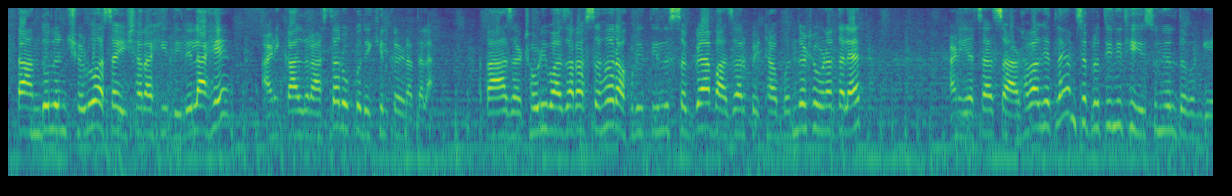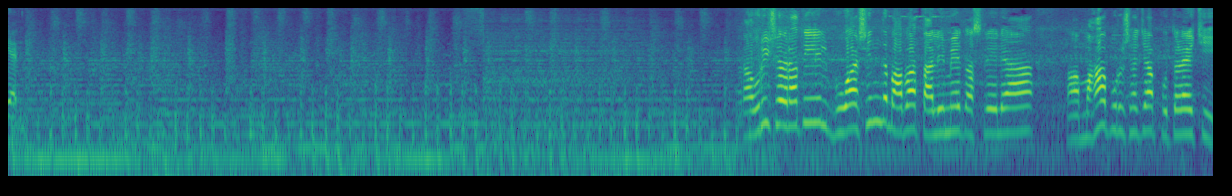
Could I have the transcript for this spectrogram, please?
तर आंदोलन छेडू असा इशाराही दिलेला आहे आणि काल रास्ता रोको देखील करण्यात आला. आता आज आठवडी बाजारासह राहुरीतील सगळ्या बाजारपेठा बंद ठेवण्यात आल्या आहेत. आणि याचाच आढावा घेतलाय आमचे प्रतिनिधी सुनील दवंगे यांनी. राहुरी शहरातील बुवाशिंद बाबा तालिमेत असलेल्या महापुरुषाच्या पुतळ्याची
